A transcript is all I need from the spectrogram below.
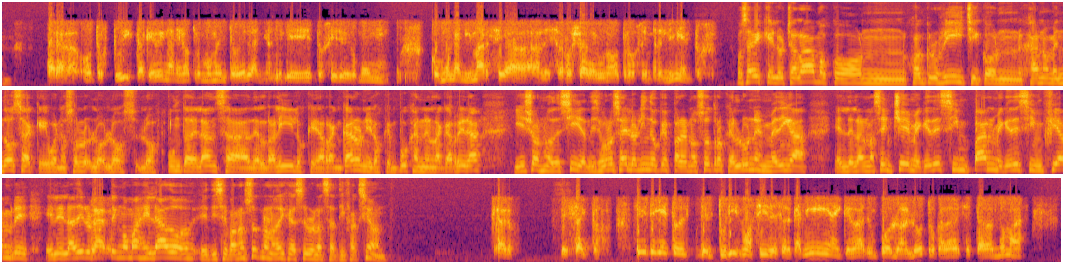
para otros turistas que vengan en otro momento del año. Así que esto sirve como un, como un animarse a desarrollar algunos otros emprendimientos. Vos sabés que lo charlábamos con Juan Cruz Rich y con Jano Mendoza, que bueno, son los, los punta de lanza del rally, los que arrancaron y los que empujan en la carrera, y ellos nos decían, dice, bueno, ¿sabés lo lindo que es para nosotros que el lunes me diga el del almacén, che, me quedé sin pan, me quedé sin fiambre, el heladero no tengo más helado, eh, dice, para nosotros no deja de ser una satisfacción. Claro, Exacto. Sí, viste que esto del, turismo así de cercanía y que vas de un pueblo al otro cada vez se está dando más.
